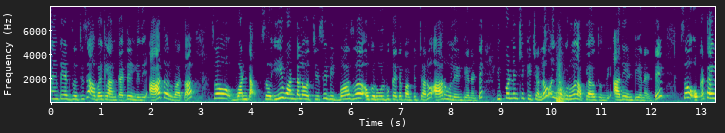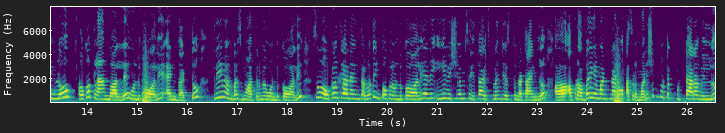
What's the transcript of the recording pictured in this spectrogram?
నైంటీ ఎక్స్ వచ్చేసి అబ్బాయి క్లాన్కి అయితే వెళ్ళింది. ఆ తర్వాత సో వంట. సో ఈ వంటలో వచ్చేసి బిగ్ బాస్ ఒక రూల్ బుక్ అయితే పంపించారు. ఆ రూల్ ఏంటి అని అంటే ఇప్పటి నుంచి కిచెన్లో ఇంకొక రూల్ అప్లై అవుతుంది. అదేంటి అని అంటే సో ఒక టైంలో ఒక క్లాన్ వాళ్ళే వండుకోవాలి. అండ్ దట్టు త్రీ మెంబర్స్ మాత్రమే వండుకోవాలి. సో ఒకరు క్లాన్ అయిన తర్వాత ఇంకొకరు వండుకోవాలి అని ఈ విషయం సీత ఎక్స్ప్లెయిన్ చేస్తున్న టైంలో అప్పుడు అబ్బాయి ఏమంటున్నాడు? అసలు మనిషికి పుట్టక పుట్టారా వీళ్ళు?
